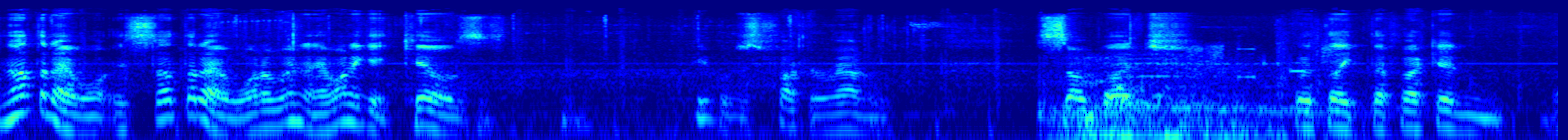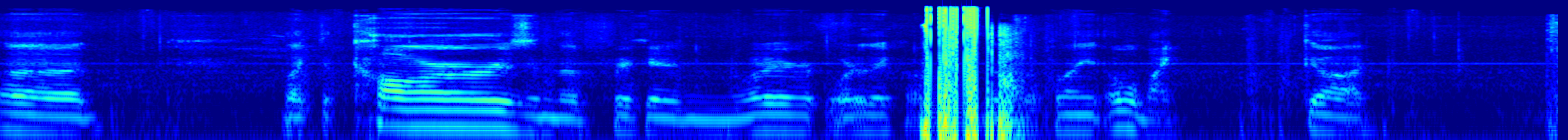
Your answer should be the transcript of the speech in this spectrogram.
It's not that I want. It's not that I want to win. I want to get kills. People just fuck around so much with like the fucking uh, like the cars and the freaking whatever. What are they called? The, plane. Oh my god.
